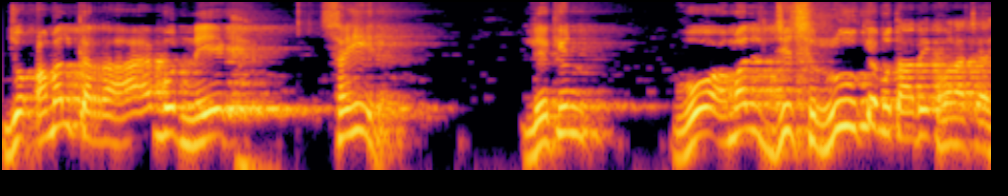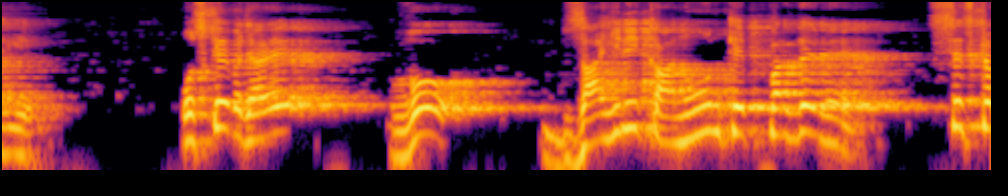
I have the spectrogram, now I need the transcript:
جو عمل کر رہا ہے، وہ نیک صحیح ہے۔ لیکن وہ عمل جس روح کے مطابق ہونا چاہیے، اس کے بجائے وہ ظاہری قانون کے پردے میں سسٹم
